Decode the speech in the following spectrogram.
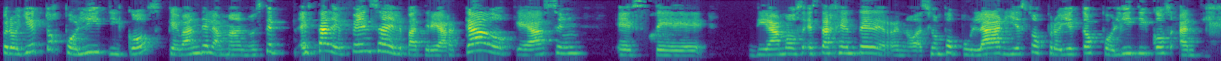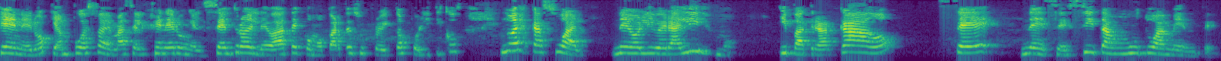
proyectos políticos que van de la mano. Este, esta defensa del patriarcado que hacen, este, digamos, esta gente de renovación popular y estos proyectos políticos antigénero, que han puesto además el género en el centro del debate como parte de sus proyectos políticos, no es casual. Neoliberalismo y patriarcado se necesitan mutuamente.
